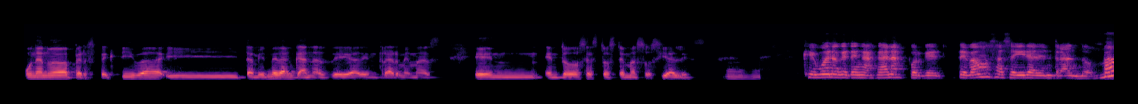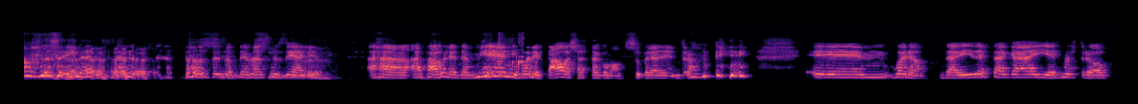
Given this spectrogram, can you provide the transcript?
una nueva perspectiva y también me dan ganas de adentrarme más en, en todos estos temas sociales. Qué bueno que tengas ganas porque te vamos a seguir adentrando, vamos a seguir adentrando en todos esos temas sociales. A, a, Paula también, y bueno, Pau ya está como súper adentro. Em, bueno, David está acá y es nuestro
